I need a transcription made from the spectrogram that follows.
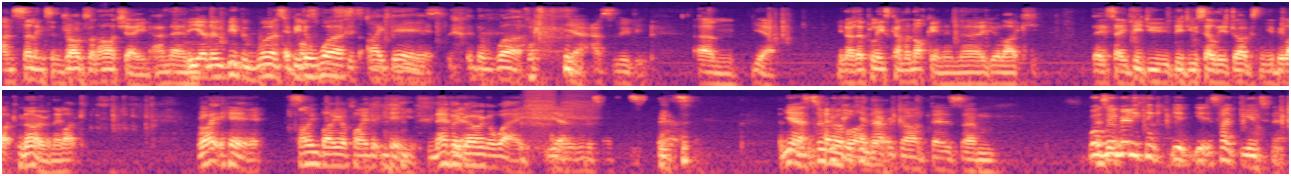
"I'm selling some drugs on Archain," and then yeah, that would be the worst. it'd be the worst idea in the world. yeah, absolutely. um, yeah, you know, the police come a knocking, and uh, you're like, they say, "Did you did you sell these drugs?" And you'd be like, "No," and they're like, "Right here, signed by your private key, never Yeah. going away." I Yeah, mean, it's, it's- yeah. So we think in that regard, there's. Um, well, we a- really think y- y- it's like the internet.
